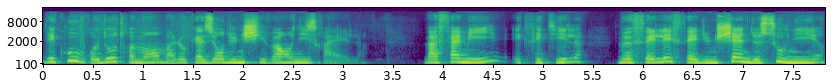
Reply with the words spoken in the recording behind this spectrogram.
découvre d'autres membres à l'occasion d'une shiva en Israël. Ma famille, écrit-il, me fait l'effet d'une chaîne de souvenirs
